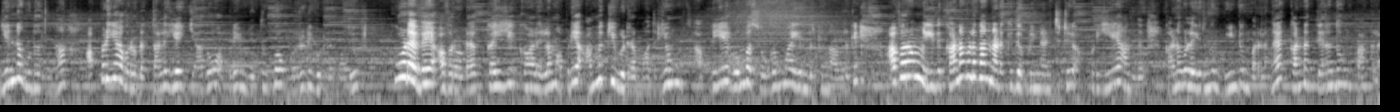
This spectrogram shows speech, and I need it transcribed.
என்ன உணர்வுனா அப்படியே அவரோட தலையை யாரோ அப்படியே மெதுவா வருடி விடுற மாதிரியும் கூடவே அவரோட கை காலெல்லாம் அப்படியே அமுக்கி விடுற மாதிரியும் அப்படியே ரொம்ப சுகமா இருந்திருக்குங்க அவருக்கு அவரும் இது கனவுல தான் நடக்குது அப்படின்னு நினைச்சிட்டு அப்படியே அந்த கனவுல இருந்து மீண்டும் வரலங்க. கண்ணை திறந்தும் பார்க்கல.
